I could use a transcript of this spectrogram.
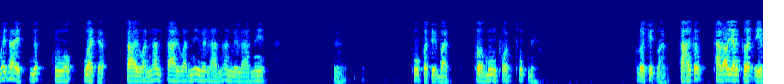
ไม่ได้นึกกลัวว่าจะตายวันนั้นตายวันนี้เวลานั้นเวลานี้ผู้ปฏิบัติเพื่อมุ่งพ้นทุกข์เนี่ยโดยคิดว่าตายก็ถ้าเรายังเกิดอีก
